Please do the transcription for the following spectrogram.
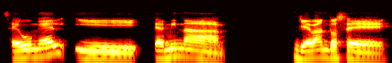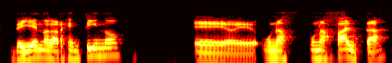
según él, y termina llevándose de lleno al argentino, eh, una, falta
